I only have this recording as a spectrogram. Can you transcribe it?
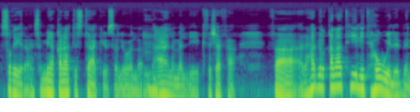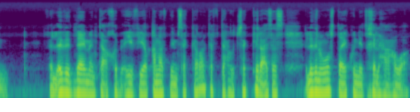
صغيرة نسميها قناة ستاكيوس اللي هو العالم اللي اكتشفها. فهذه القناة هي اللي تهوي الإذن. فالإذن دائما تأخذ هي في القناة دي مسكرة تفتح وتسكر على أساس الإذن الوسطى يكون يدخلها هواء.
